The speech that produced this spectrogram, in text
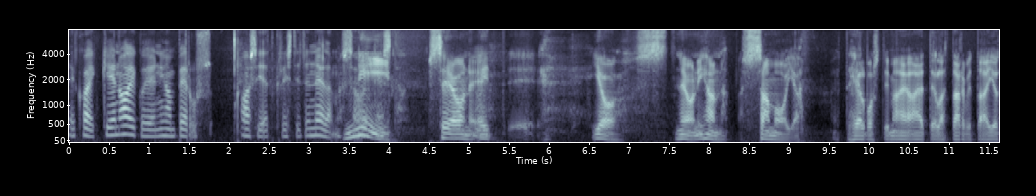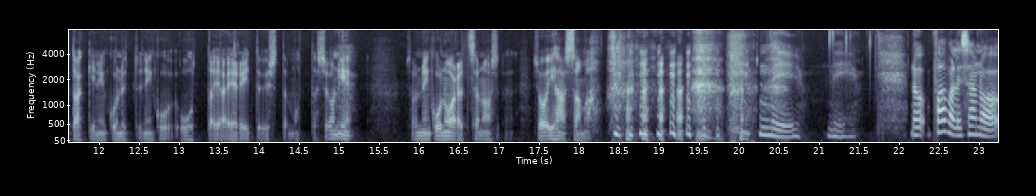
Ja kaikkien aikojen ihan perusasiat kristityn elämässä Niin, oikeastaan. se on. Mm. Ei, Joo, ne on ihan samoja. Että helposti mä ajatella, että tarvitaan jotakin niin kuin nyt niin kuin uutta ja erityistä, mutta se on, se on niin kuin nuoret sanoo, se on ihan sama. niin, niin. No Paavali sanoo,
